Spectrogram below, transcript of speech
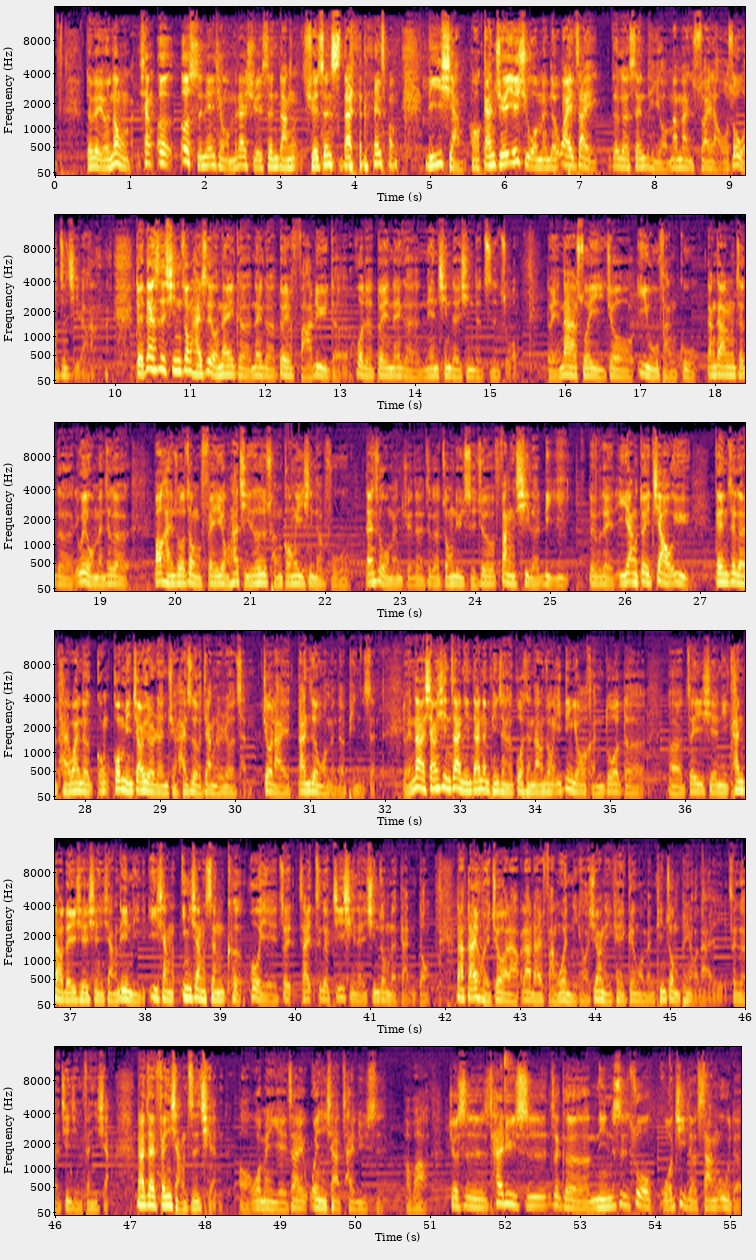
对不对？有那种像二二十年前我们在学生当学生时代的那种理想哦，感觉也许我们的外在这个身体哦慢慢衰老。我说我自己啦，对，但是心中还是有那一个那个对法律的或者对那个年轻的心的执着。对，那所以就义无反顾。刚刚这个，因为我们这个包含说这种费用，它其实都是纯公益性的服务，但是我们觉得这个钟律师就放弃了利益，对不对？一样对教育。跟这个台湾的公公民教育的人权还是有这样的热忱，就来担任我们的评审。对，那相信在您担任评审的过程当中，一定有很多的呃这一些你看到的一些现象，令你印象印象深刻，或也在在这个激起人心中的感动。那待会就要来要来访问你哦，希望你可以跟我们听众朋友来这个进行分享。那在分享之前哦，我们也再问一下蔡律师，好不好？就是蔡律师，这个您是做国际的商务的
